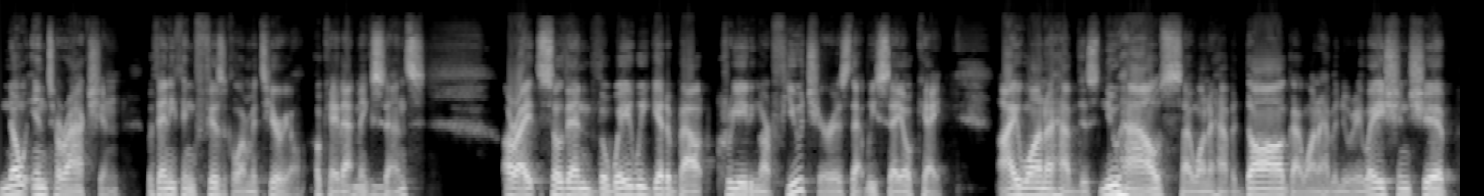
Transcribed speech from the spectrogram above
no interaction with anything physical or material. Okay, that mm-hmm. makes sense. All right. So then the way we get about creating our future is that we say, okay, I want to have this new house. I want to have a dog. I want to have a new relationship.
